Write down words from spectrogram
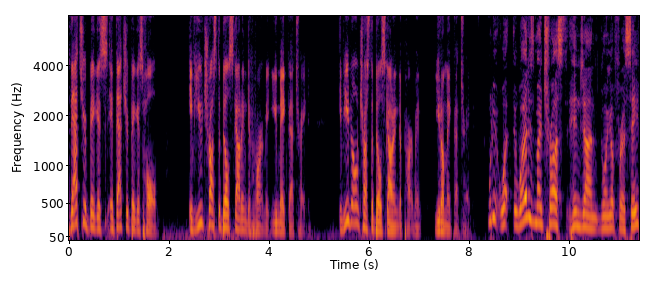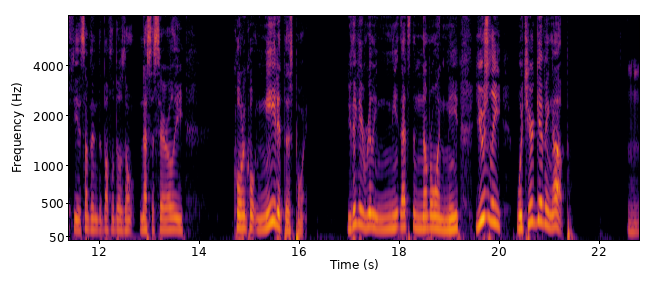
that's your biggest, if that's your biggest hole, if you trust the Bill scouting department, you make that trade. If you don't trust the Bill scouting department, you don't make that trade. What do you, what? Why does my trust hinge on going up for a safety? Is something the Buffalo Bills don't necessarily, quote unquote, need at this point. You think they really need? That's the number one need. Usually, what you're giving up, Mm-hmm.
